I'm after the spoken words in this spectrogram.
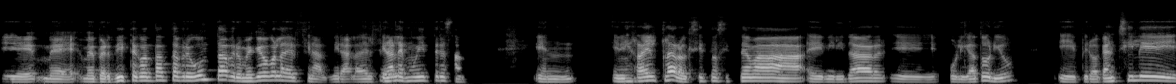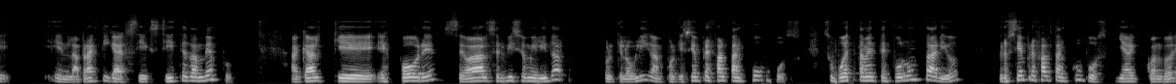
Eh, me, me perdiste con tanta pregunta, pero me quedo con la del final. Mira, la del final Sí. es muy interesante. En, en Israel, claro, existe un sistema eh, militar eh, obligatorio, eh, pero acá en Chile, en la práctica, sí existe también. pues. Acá el que es pobre se va al servicio militar porque lo obligan, porque siempre faltan cupos. Supuestamente es voluntario, pero siempre faltan cupos. Y a- cuando a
